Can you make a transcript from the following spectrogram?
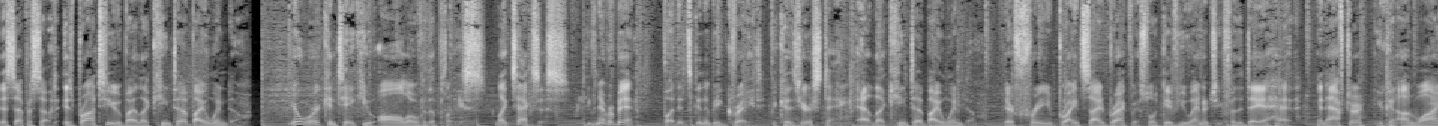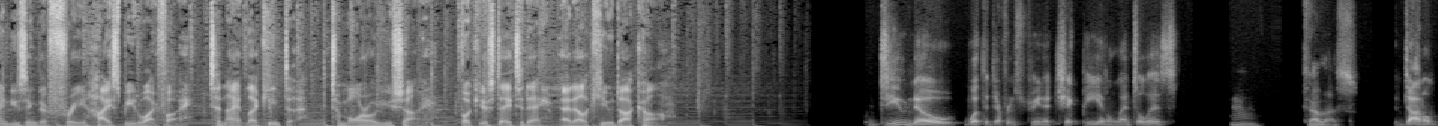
This episode is brought to you by La Quinta by Wyndham. Your work can take you all over the place, like Texas. You've never been, but it's going to be great because you're staying at La Quinta by Wyndham. Their free bright side breakfast will give you energy for the day ahead. And after, you can unwind using their free high speed Wi Fi. Tonight, La Quinta. Tomorrow, you shine. Book your stay today at lq.com. Do you know what the difference between a chickpea and a lentil is? Mm. Tell us. Donald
